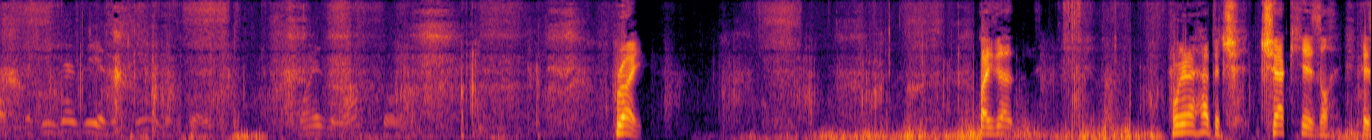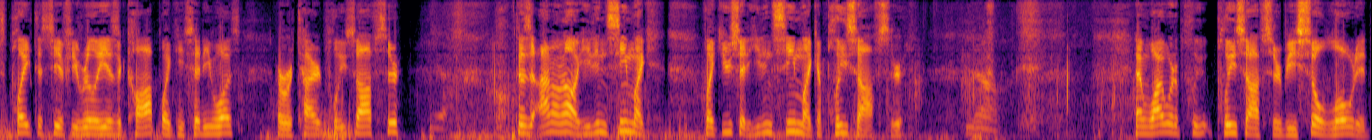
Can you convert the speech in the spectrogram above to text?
if he says he a key to this place, why is the lock so? Right. Like that. We're gonna have to ch- check his his plate to see if he really is a cop, like he said he was, a retired police officer. Yeah. Because I don't know, he didn't seem like, like you said, he didn't seem like a police officer. No. And why would a pol- police officer be so loaded?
